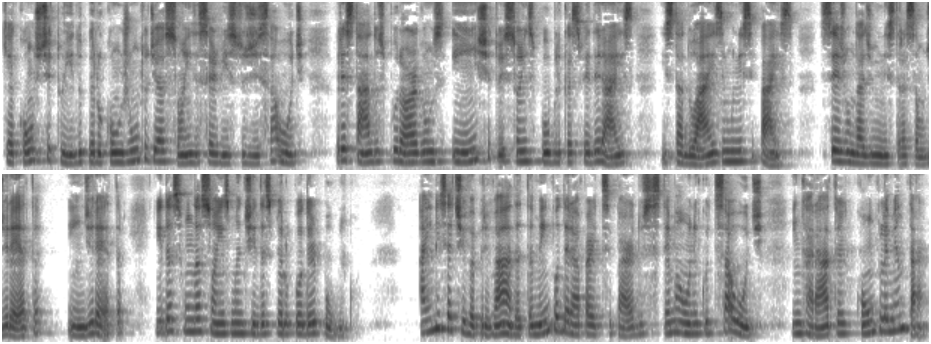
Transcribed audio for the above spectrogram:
que é constituído pelo conjunto de ações e serviços de saúde prestados por órgãos e instituições públicas federais, estaduais e municipais, sejam da administração direta e indireta e das fundações mantidas pelo poder público. A iniciativa privada também poderá participar do Sistema Único de Saúde em caráter complementar.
